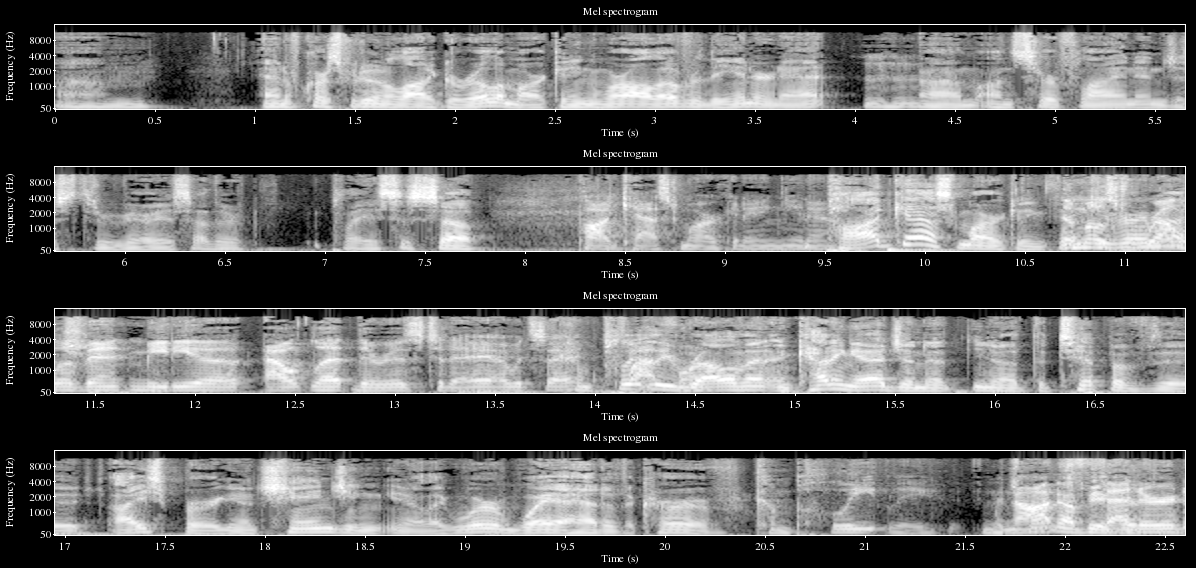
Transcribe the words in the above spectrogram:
um, and of course we're doing a lot of guerrilla marketing. We're all over the internet um, on Surfline and just through various other places. So Podcast marketing, you know, podcast marketing, the most very much. relevant media outlet there is today. I would say completely Platform. relevant and cutting edge and at you know at the tip of the iceberg you know changing you know like we're way ahead of the curve completely not, not be a good fettered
